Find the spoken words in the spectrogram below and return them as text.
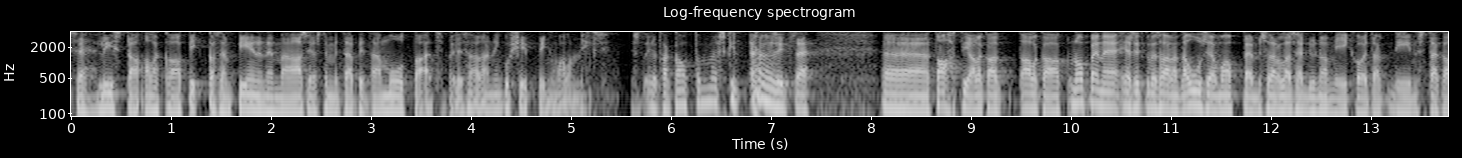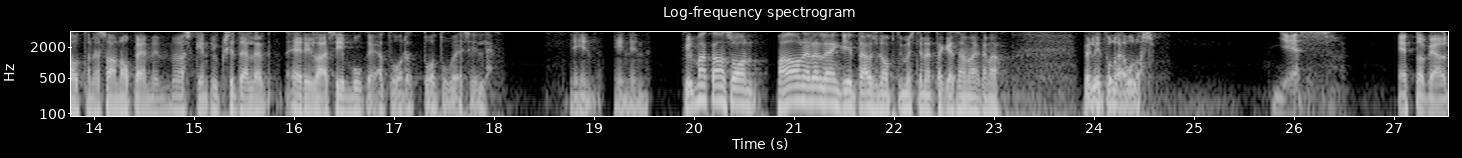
se lista alkaa pikkasen pienenemään asioista, mitä pitää muuttaa, että se peli saadaan niin kuin shipping valmiiksi. Jota kautta myöskin sit se tahti alkaa, alkaa nopenee, ja sitten kun ne saadaan näitä uusia mappeja, missä on erilaisia dynamiikoita, niin sitä kautta ne saa nopeammin myöskin yksitellen erilaisia bugeja tuoda tuotu esille. Niin, niin, niin kyllä mä kanssa on, mä oon edelleenkin täysin optimistinen, että kesän aikana peli tulee ulos. Yes. Et ole vielä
